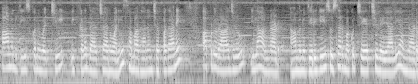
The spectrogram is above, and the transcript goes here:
ఆమెను తీసుకొని వచ్చి ఇక్కడ దాచాను అని సమాధానం చెప్పగానే అప్పుడు రాజు ఇలా అన్నాడు. ఆమెను తిరిగి సుశర్మకు చేర్చివేయాలి అన్నాడు.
